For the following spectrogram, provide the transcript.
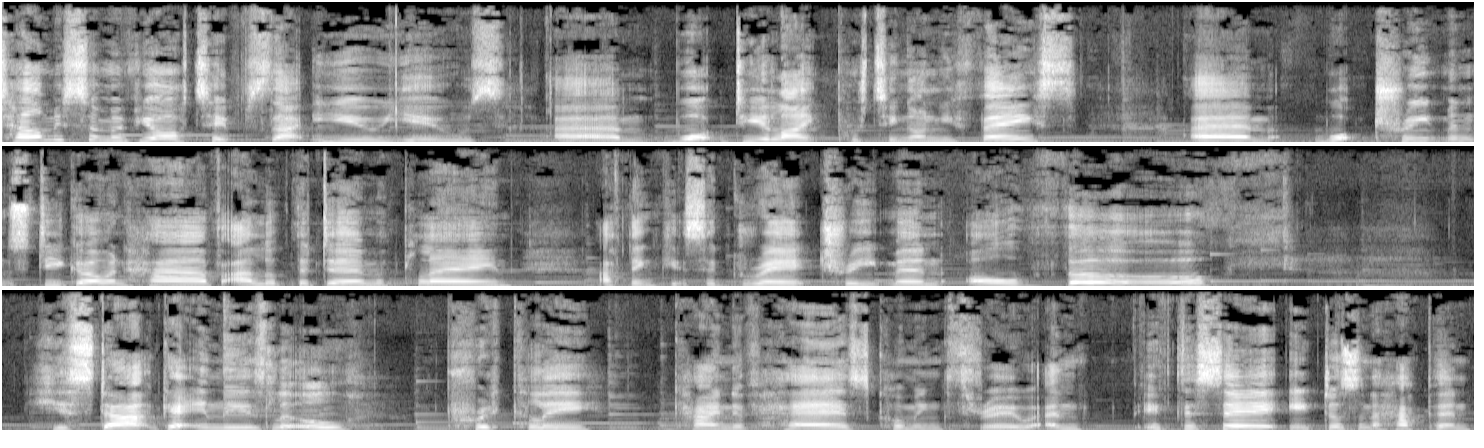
tell me some of your tips that you use. Um, what do you like putting on your face? Um, what treatments do you go and have? I love the dermaplane. I think it's a great treatment, although you start getting these little prickly kind of hairs coming through. And if they say it doesn't happen,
